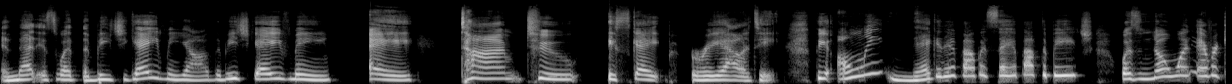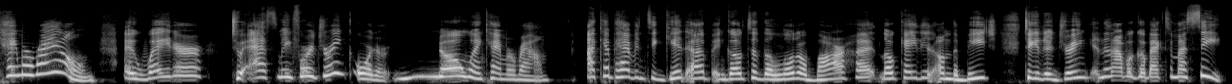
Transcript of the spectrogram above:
And that is what the beach gave me, y'all. The beach gave me a time to escape reality. The only negative I would say about the beach was no one ever came around. A waiter to ask me for a drink order, no one came around. I kept having to get up and go to the little bar hut located on the beach to get a drink, and then I would go back to my seat.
